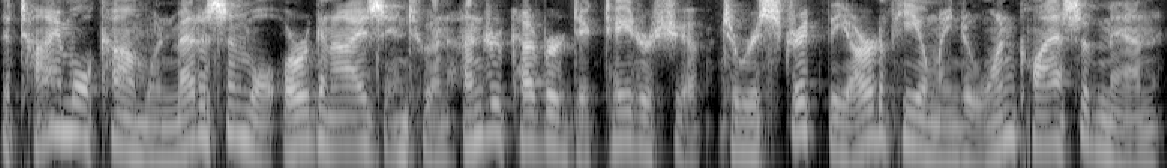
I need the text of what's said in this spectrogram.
the time will come when medicine will organize into an undercover dictatorship to restrict the art of healing to one class of men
